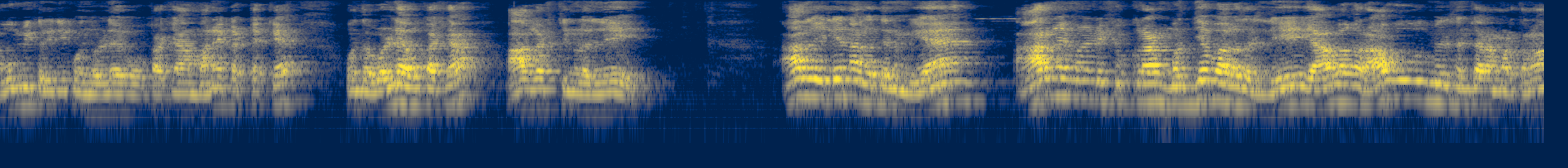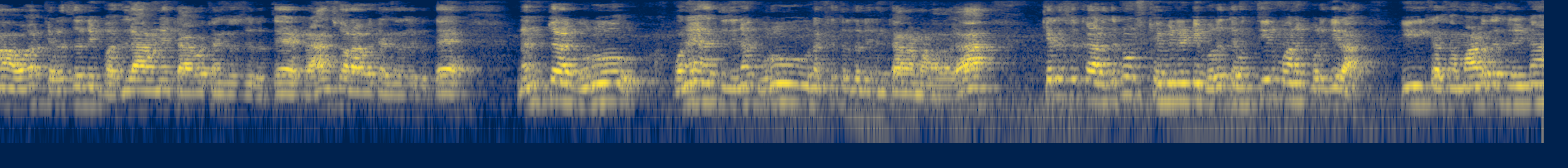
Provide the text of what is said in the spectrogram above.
ಭೂಮಿ ಖರೀದಿಗೆ ಒಂದು ಒಳ್ಳೆ ಅವಕಾಶ, ಮನೆ ಕಟ್ಟಕ್ಕೆ ಒಂದು ಒಳ್ಳೆ ಅವಕಾಶ ಆಗಸ್ಟ್ ತಿಂಗಳಲ್ಲಿ. ಆದರೆ ಇಲ್ಲೇನಾಗುತ್ತೆ ನಮಗೆ? ಆರನೇ ಮನೆಯಲ್ಲಿ ಶುಕ್ರ ಮಧ್ಯಭಾಗದಲ್ಲಿ ಯಾವಾಗ ರಾಹು ಮೇಲೆ ಸಂಚಾರ ಮಾಡ್ತಾನೋ ಆವಾಗ ಕೆಲಸದಲ್ಲಿ ಬದಲಾವಣೆ ಆಗೋ ಚಾನ್ಸಸ್ ಇರುತ್ತೆ ಟ್ರಾನ್ಸ್ಫರ್ ಆಗೋ ಚಾನ್ಸಸ್ ಇರುತ್ತೆ. ನಂತರ ಗುರು, ಕೊನೆ ಹತ್ತು ದಿನ ಗುರು ನಕ್ಷತ್ರದಲ್ಲಿ ಸಂಚಾರ ಮಾಡುವಾಗ ಕೆಲಸ ಒಂದು ಸ್ಟೆಬಿಲಿಟಿ ಬರುತ್ತೆ, ಒಂದು ತೀರ್ಮಾನಕ್ಕೆ ಬರ್ತೀರಾ? ಈ ಕೆಲಸ ಮಾಡೋದೇ ಸರಿನಾ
